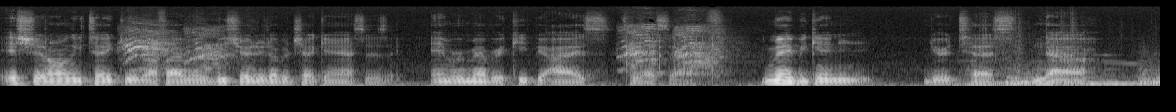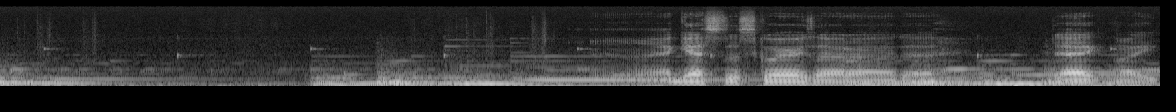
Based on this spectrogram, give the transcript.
It should only take you about five minutes. Be sure to double check your answers. And remember, keep your eyes to yourself. You may begin your test now. I guess the squares are uh, the deck. Like,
